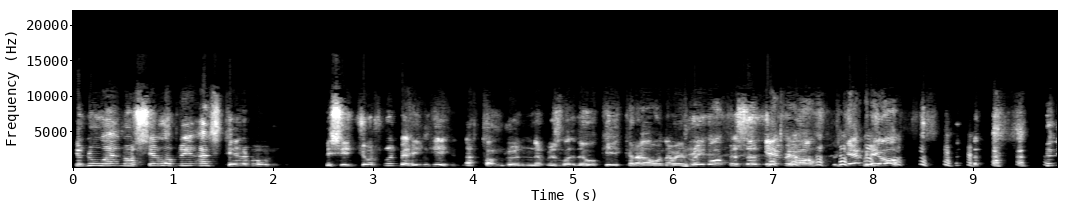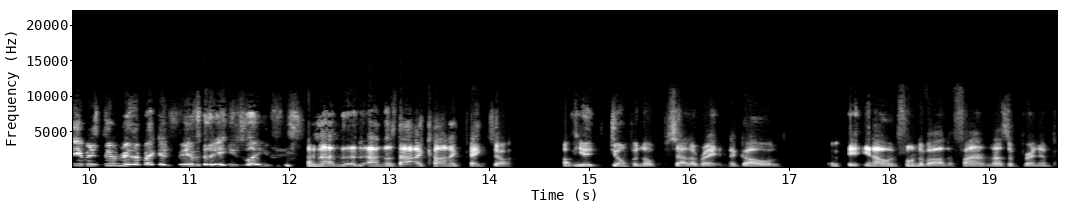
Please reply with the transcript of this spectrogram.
you're not letting us celebrate. That's terrible. He said, George, look behind you. And I turned round and it was like the OK Corral. And I went, right, officer, get me off, get me off. and he was doing me the biggest favour of his life. And, and, and there's that iconic picture of you jumping up, celebrating the goal, you know, in front of all the fans. That's a brilliant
